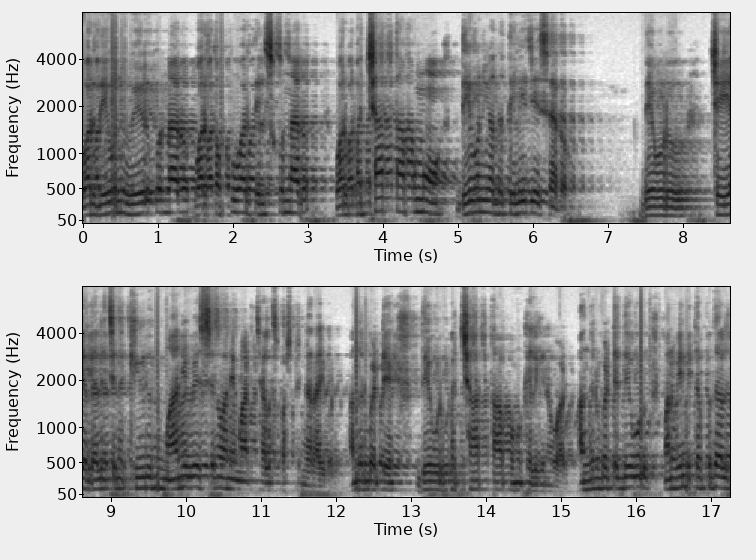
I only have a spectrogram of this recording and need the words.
వారు దేవుని వేడుకున్నారు వారు తప్పు వారు తెలుసుకున్నారు వారు పశ్చాత్తాపము దేవుని యొద్ద తెలియజేశారు. దేవుడు చేయదలిచిన కీడును మానివేశను అనే మాట చాలా స్పష్టంగా రాయబడి అందుని బట్టే దేవుడు పశ్చాత్తాపము కలిగిన వాడు. అందుని బట్టే దేవుడు మనం ఎన్ని తప్పుదాలు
